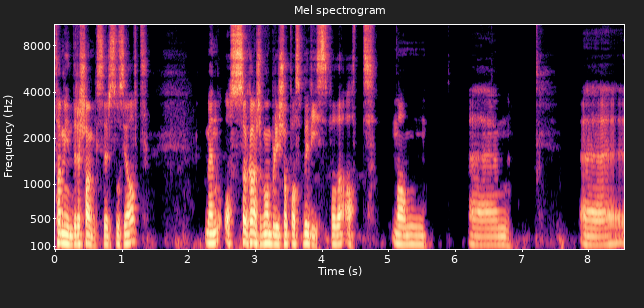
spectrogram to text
tar mindre sjanser sosialt, men også kanskje man blir såpass bevisst på det at man eh, eh,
